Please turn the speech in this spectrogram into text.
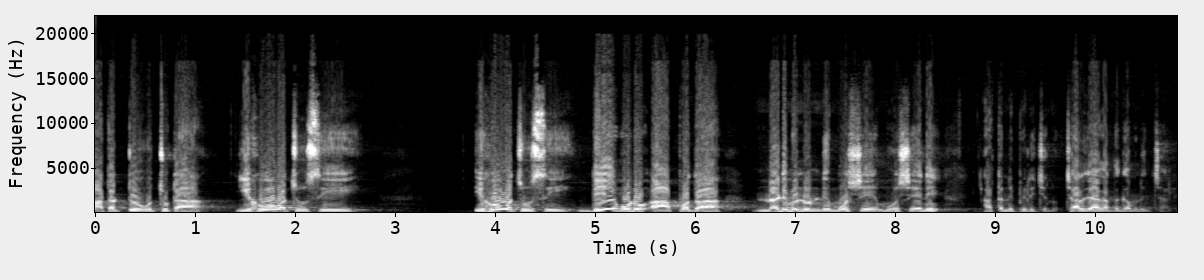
ఆ తట్టు వచ్చుట ఇహోవ చూసి ఇహోవ చూసి దేవుడు ఆ పొద నడిమి నుండి మోసే మోసేని అతన్ని పిలిచను. చాలా జాగ్రత్తగా గమనించాలి.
